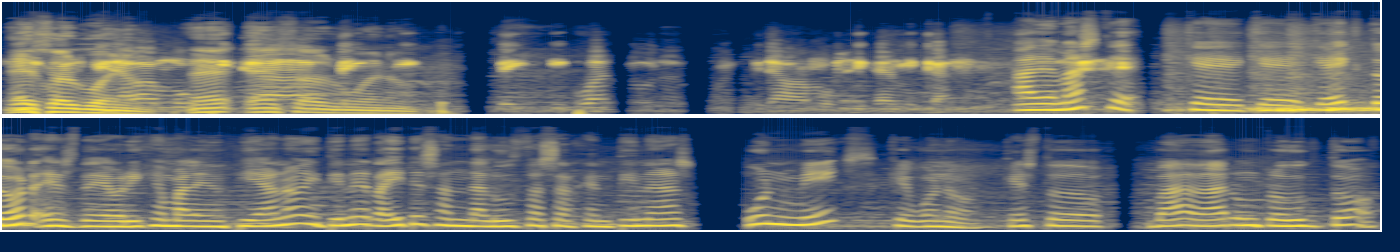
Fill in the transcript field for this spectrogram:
Eso es bueno. Eh, música eso es 20 bueno. 24 horas respiraba música en mi casa. Además que, que- que- que Héctor es de origen valenciano y tiene raíces andaluzas, argentinas, un mix que bueno, que esto va a dar un producto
